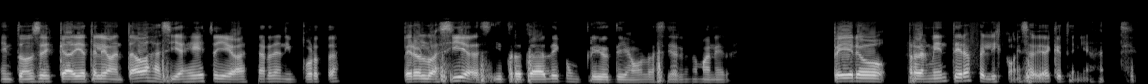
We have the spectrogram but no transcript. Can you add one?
Entonces cada día te levantabas, hacías esto, llegabas tarde, no importa, pero lo hacías y tratabas de cumplir, digámoslo así de alguna manera. Pero realmente era feliz con esa vida que tenías antes.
